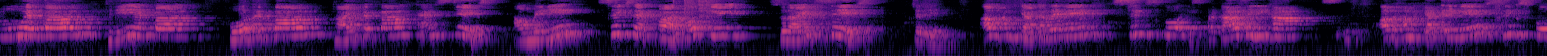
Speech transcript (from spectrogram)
two apple three apple four apple five apple and six how many? Six apple. Okay. So write six. चलिए, अब हम क्या कर रहे हैं सिक्स को इस प्रकार से लिखा अब हम क्या करेंगे सिक्स को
